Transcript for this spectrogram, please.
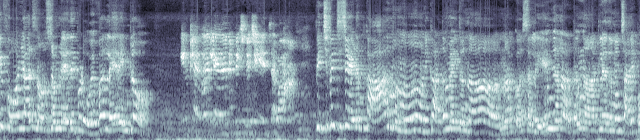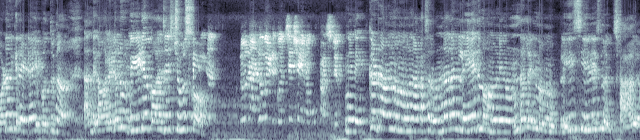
ఎవరికి ఫోన్ చేయాల్సిన అవసరం లేదు ఇప్పుడు. ఎవరు లేరు ఇంట్లో. ఇంట్లో ఎవరు లేరని పిచ్చి పిచ్చి చేసావా పిచ్చి పిచ్చి చేయడం కాదు మమ్ము. నీకు అర్థమవుతుందా నాకు అసలు ఏం చేయాలో అర్థం కావట్లేదు. నేను చనిపోవడానికి రెడీ అయిపోతున్నా. అందు కావాలంటే నువ్వు వీడియో కాల్ చేసి చూసుకో. నేను ఎక్కడ రాను మమ్ము? నాకు అసలు ఉండాలని లేదు మమ్ము. నేను ఉండలేను మమ్ము. ప్లీజ్ సీరియస్ నాకు చాలా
